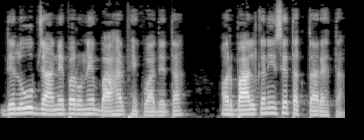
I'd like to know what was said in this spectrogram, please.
دل اوب جانے پر انہیں باہر پھینکوا دیتا اور بالکنی سے تکتا رہتا۔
